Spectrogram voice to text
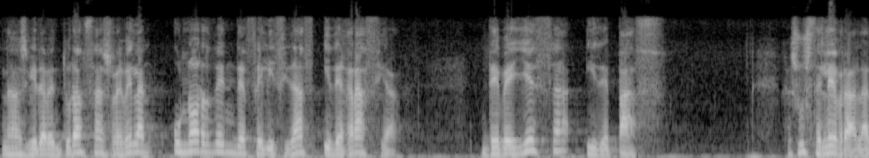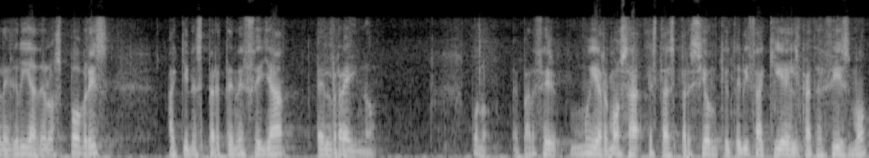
las bienaventuranzas revelan un orden de felicidad y de gracia, de belleza y de paz. Jesús celebra la alegría de los pobres a quienes pertenece ya el reino. Bueno, me parece muy hermosa esta expresión que utiliza aquí el catecismo.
